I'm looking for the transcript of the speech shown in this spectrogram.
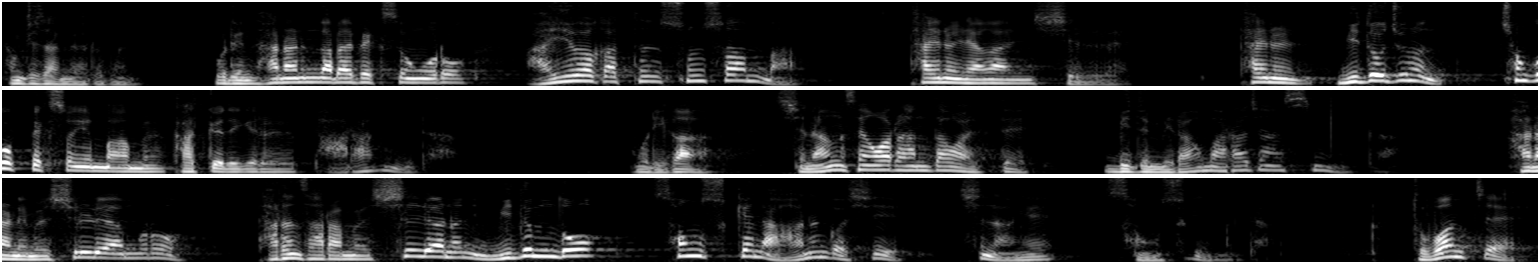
형제자매 여러분, 우린 하나님 나라의 백성으로 아이와 같은 순수한 마음, 타인을 향한 신뢰, 타인을 믿어주는 천국 백성의 마음을 갖게 되기를 바랍니다. 우리가 신앙생활을 한다고 할 때 믿음이라고 말하지 않습니까? 하나님을 신뢰함으로 다른 사람을 신뢰하는 믿음도 성숙해 나가는 것이 신앙의 성숙입니다. 두 번째,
